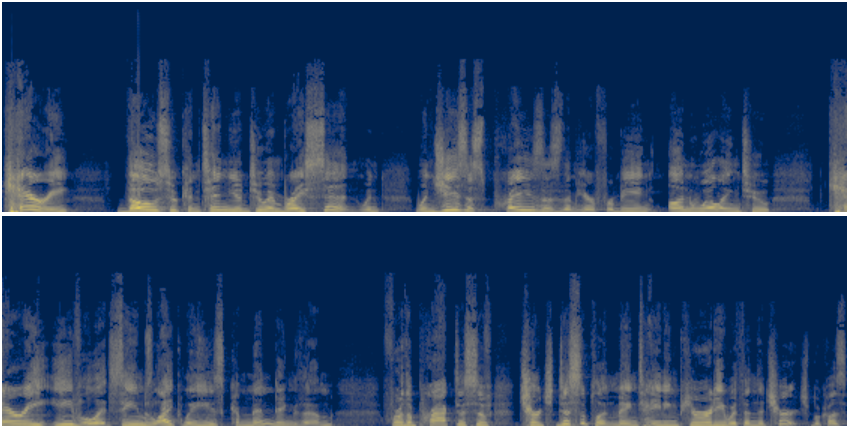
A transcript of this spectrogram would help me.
carry those who continued to embrace sin. When, when Jesus praises them here for being unwilling to carry evil, it seems likely he's commending them for the practice of church discipline, maintaining purity within the church, because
